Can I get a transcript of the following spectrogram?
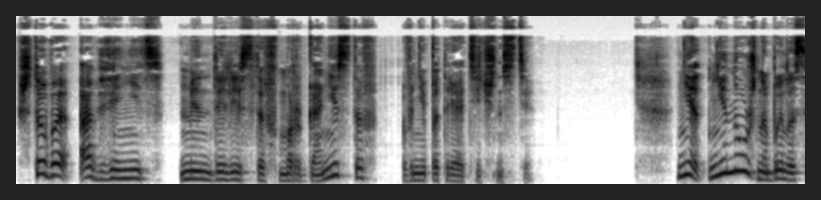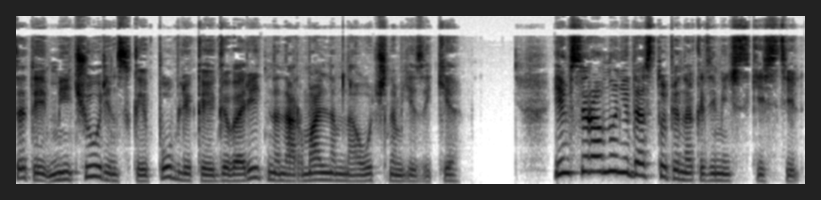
чтобы обвинить менделистов-морганистов в непатриотичности. Нет, не нужно было с этой мичуринской публикой говорить на нормальном научном языке. Им все равно недоступен академический стиль.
